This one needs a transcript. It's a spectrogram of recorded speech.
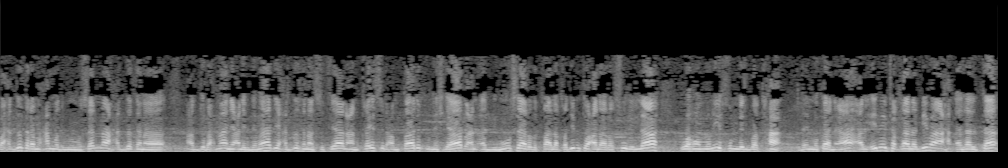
وحدثنا محمد بن مسنى حدثنا عبد الرحمن يعني بن مهدي حدثنا سفيان عن قيس عن طارق بن شهاب عن أبي موسى قال قدمت على رسول الله وهو منيخ بالبطحاء لأنه كان على الإبل فقال بما أهللت؟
